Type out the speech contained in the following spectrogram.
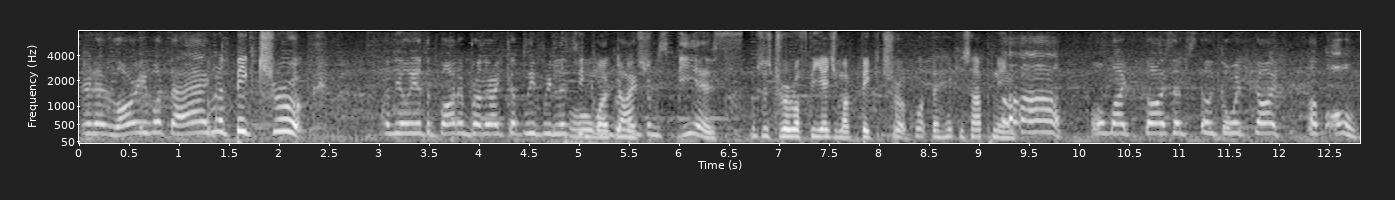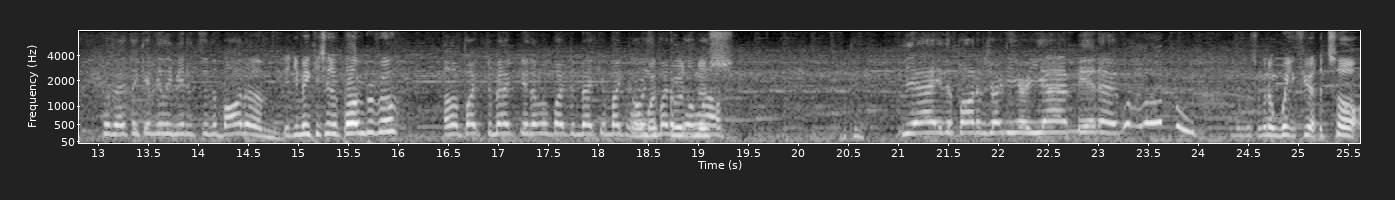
You're in a lorry? What the heck? I'm in a big truck. I'm nearly at the bottom, brother. I can't believe we literally Oh going goodness. from space. I just drove off the edge of my big truck. What the heck is happening? Ah, oh my gosh, I'm still going down. Um, oh, but I think I nearly made it to the bottom. Did you make it to the bottom, brother? I'm about to make it. I'm about to make it. My Oh car's my about to blow up. goodness. Yay, the bottom's right here. Yeah, I made it. Woohoo! I'm gonna wait for you at the top.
